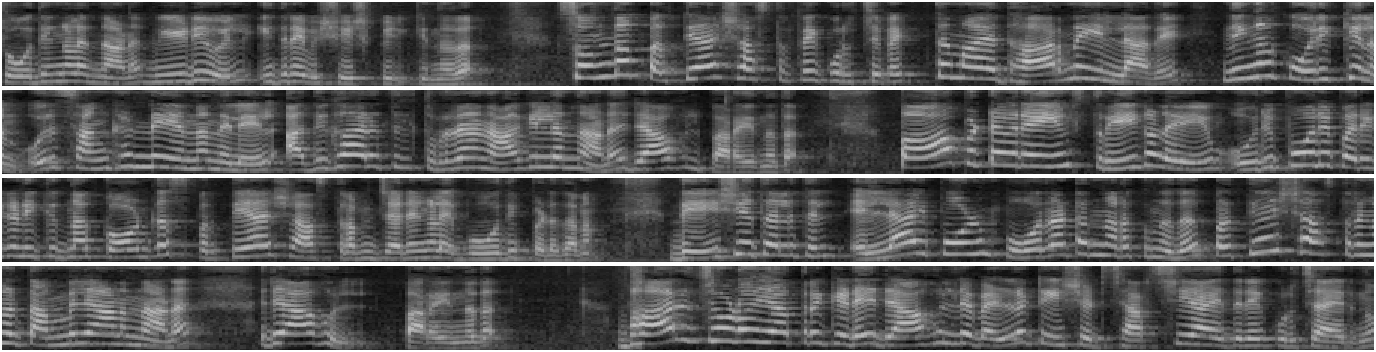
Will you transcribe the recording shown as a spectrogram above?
ചോദ്യങ്ങൾ എന്നാണ് വീഡിയോയിൽ ഇതിനെ വിശേഷിപ്പിക്കുന്നത്. സ്വന്തം പ്രത്യയശാസ്ത്രത്തെക്കുറിച്ച് വ്യക്തമായ ധാരണയില്ലാതെ നിങ്ങൾക്ക് ഒരിക്കലും ഒരു സംഘടന എന്ന നിലയിൽ അധികാരത്തിൽ തുടരാനാകില്ലെന്നാണ് രാഹുൽ പറയുന്നത്. പാവപ്പെട്ടവരെയും സ്ത്രീകളെയും ഒരുപോലെ പരിഗണിക്കുന്ന കോൺഗ്രസ് പ്രത്യയശാസ്ത്രം ജനങ്ങളെ ബോധ്യപ്പെടുത്തണം. ദേശീയ തലത്തിൽ എല്ലായ്പ്പോഴും പോരാട്ടം നടക്കുന്നത് പ്രത്യയശാസ്ത്രങ്ങൾ തമ്മിലാണെന്നാണ് രാഹുൽ പറയുന്നത്. ഭാരത് ജോഡോ യാത്രക്കിടെ രാഹുലിന്റെ വെള്ള ടീഷർട്ട് ചർച്ചയായതിനെ കുറിച്ചായിരുന്നു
